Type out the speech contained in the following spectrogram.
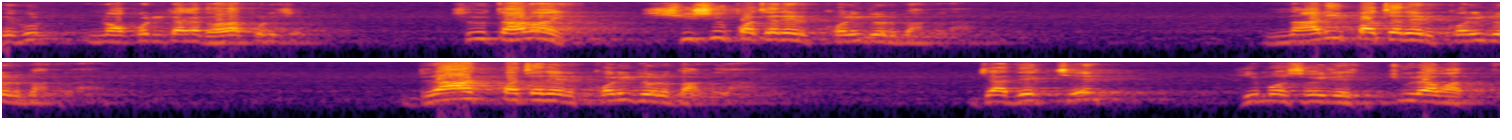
দেখুন ন কোটি টাকা ধরা পড়েছে। শুধু তা নয়, শিশু পাচারের করিডোর বাংলা, নারী পাচারের করিডোর বাংলা ড্রাগ পাচারের করিডোর বাংলা। যা দেখছেন হিমশৈলের চূড়া মাত্র।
